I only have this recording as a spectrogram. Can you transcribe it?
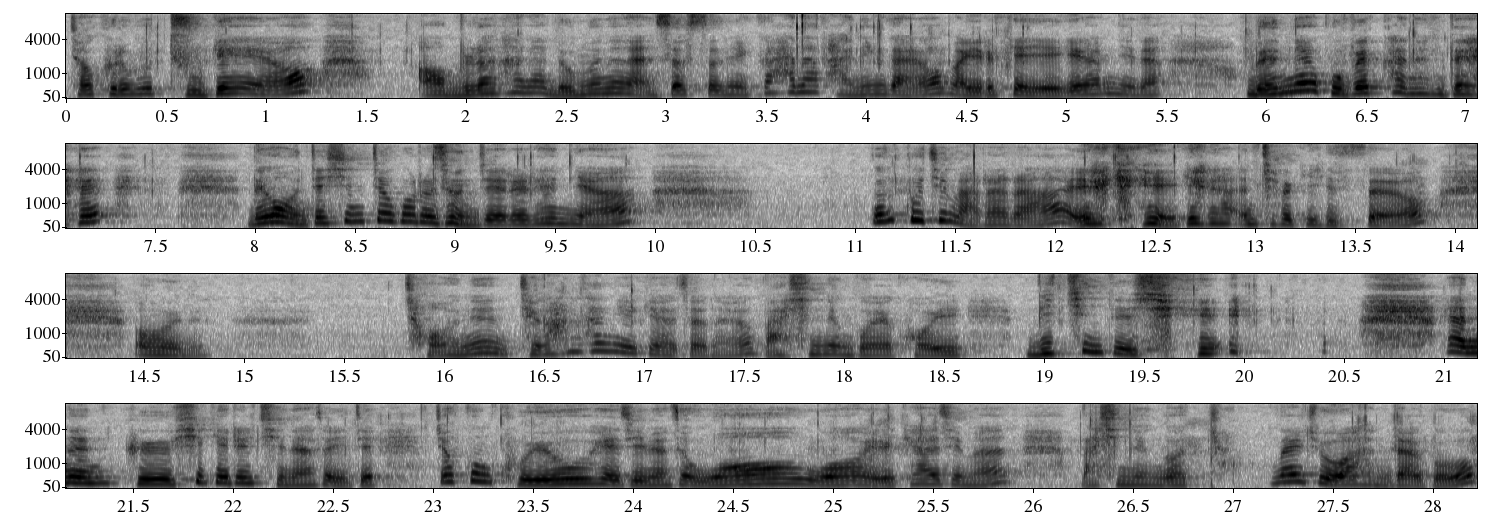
저 그리고 두 개예요. 어, 물론 하나 논문은 안 썼으니까 하나 반인가요? 막 이렇게 얘기를 합니다. 맨날 고백하는데 내가 언제 신적으로 존재를 했냐? 꿈꾸지 말아라 이렇게 얘기를 한 적이 있어요. 어, 저는 제가 항상 얘기하잖아요. 맛있는 거에 거의 미친 듯이 하는 그 시기를 지나서 이제 조금 고요해지면서 워워 이렇게 하지만 맛있는 거 정말 좋아한다고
